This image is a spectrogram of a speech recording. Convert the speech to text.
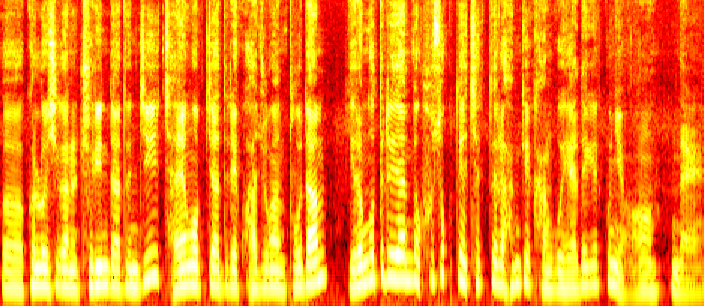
어, 근로 시간을 줄인다든지 자영업자들의 과중한 부담 이런 것들에 대한 후속 대책들을 함께 강구해야 되겠군요. 네.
